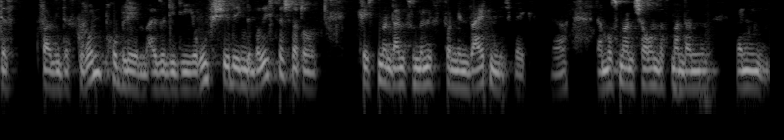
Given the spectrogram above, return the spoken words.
das quasi das Grundproblem, also die, die rufschädigende Berichterstattung, kriegt man dann zumindest von den Seiten nicht weg. Ja? Da muss man schauen, dass man dann, wenn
